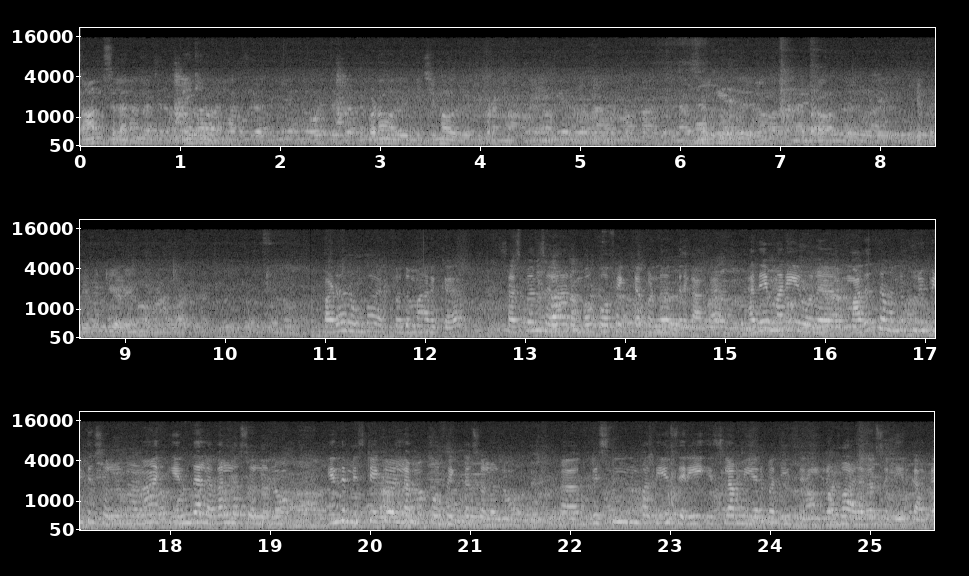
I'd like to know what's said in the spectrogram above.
சாங்ஸ் எல்லாம் நல்லா மேக்கிங் நல்லா இந்த படம் வந்து நிச்சயமாக ஒரு வெற்றி படம் அந்த இந்த படம் வந்து ஒரு மிகப்பெரிய வெற்றி அடையணும் அப்படின்னு பார்க்குறேன் படம் ரொம்ப அற்புதமாக இருக்கு. சஸ்பென்ஸ் எல்லாம் ரொம்ப பர்ஃபெக்டாக கொண்டு வந்திருக்காங்க. அதே மாதிரி ஒரு மதத்தை வந்து குறிப்பிட்டு சொல்லணும்னா எந்த லெவலில் சொல்லணும்? எந்த மிஸ்டேக்கும் இல்லாமல் பர்ஃபெக்டாக சொல்லணும். கிறிஸ்டின் பற்றியும் சரி இஸ்லாமியர் பற்றியும் சரி ரொம்ப அழகாக சொல்லியிருக்காங்க.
